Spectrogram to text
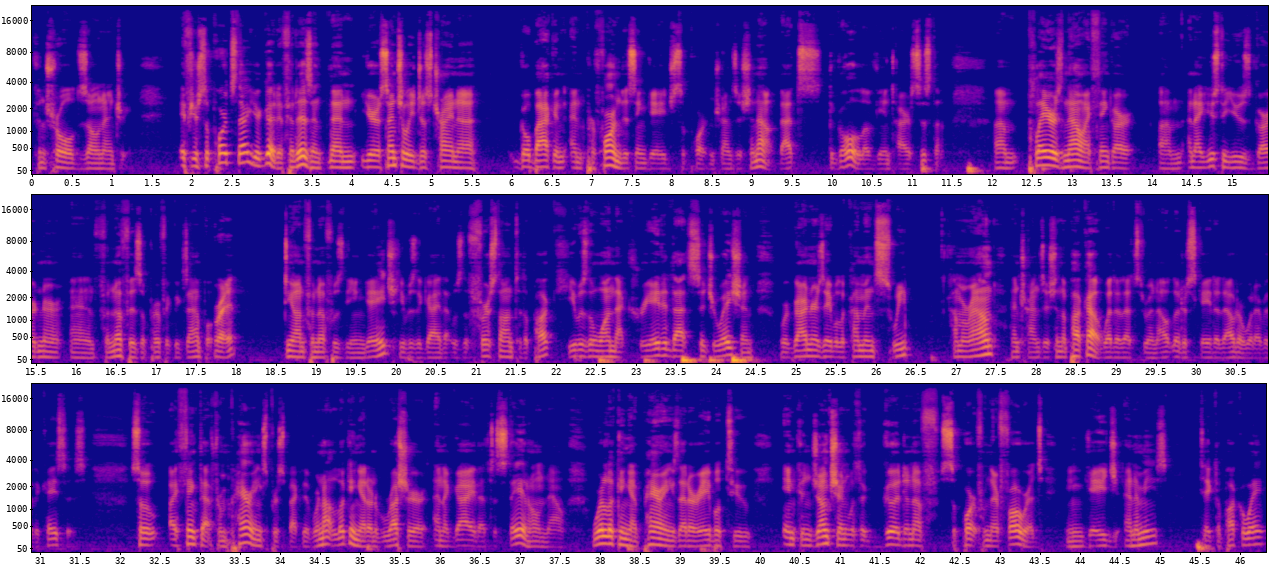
controlled zone entry. If your support's there, you're good. If it isn't, then you're essentially just trying to go back and, and perform this engage support and transition out. That's the goal of the entire system. Um, players now, I think, are, um, and I used to use Gardiner and Phaneuf as a perfect example. Right. Dion Phaneuf was the engage. He was the guy that was the first onto the puck. He was the one that created that situation where Gardiner is able to come in, sweep, come around, and transition the puck out, whether that's through an outlet or skated out or whatever the case is. So I think that from pairings perspective, we're not looking at a rusher and a guy that's a stay at home now. We're looking at pairings that are able to, in conjunction with a good enough support from their forwards, engage enemies, take the puck away,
